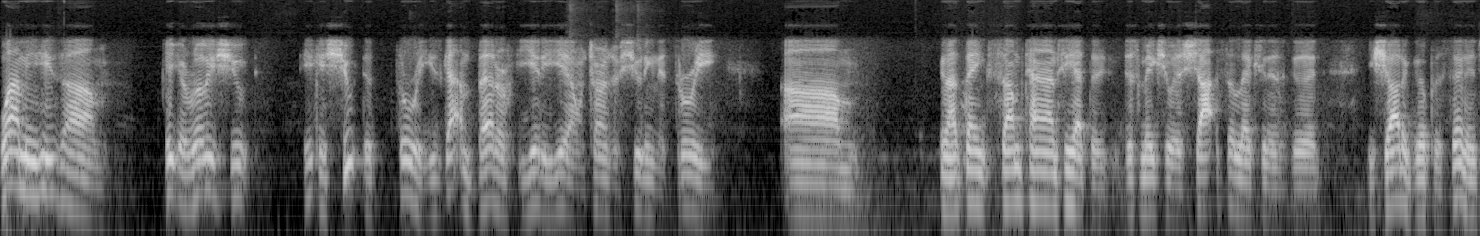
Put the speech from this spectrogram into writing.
Well, I mean, he's um, he can really shoot. He can shoot the three. He's gotten better year to year in terms of shooting the three. Um, you know, I think sometimes he had to just make sure his shot selection is good. He shot a good percentage,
